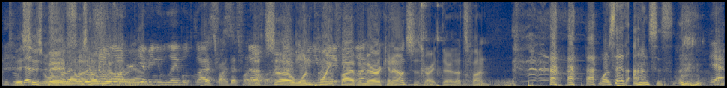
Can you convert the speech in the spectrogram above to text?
This has what been I was We're hoping no for, longer yeah. giving you labeled glasses. That's fine, that's fine, No, that's That's we're uh, not giving you 1.5 glasses. American ounces right there. That's fine. What's that? Ounces. Yeah.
